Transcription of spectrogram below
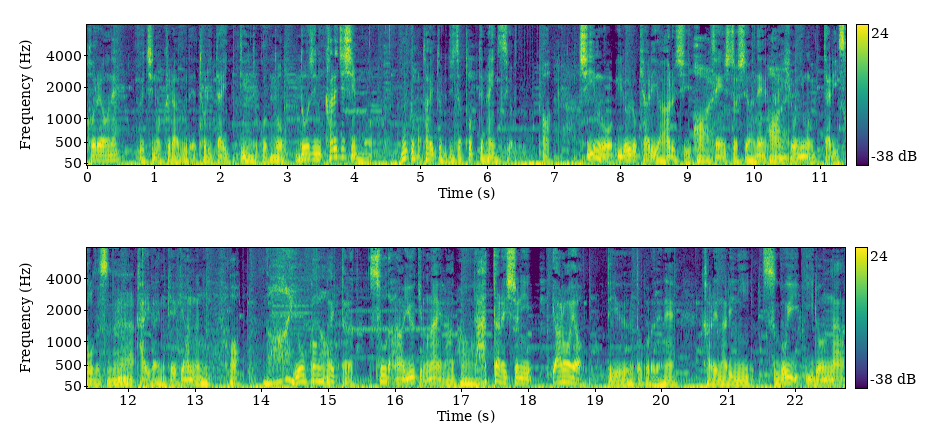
これをねうちのクラブで取りたいっていうところと、うんうん。同時に彼自身も僕もタイトル実は取ってないんですよあチームをいろいろキャリアあるし、はい。選手としてはね、はい。代表にも行ったりそうですね。うん海外の経験あるのにあないよう考えたらそうだな勇気もないな、んだったら一緒にやろうよっていうところでね彼なりにすごいいろんな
